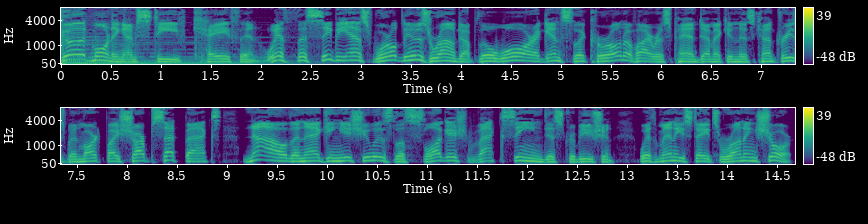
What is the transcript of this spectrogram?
Good morning. I'm Steve Kathan with the CBS World News Roundup. The war against the coronavirus pandemic in this country has been marked by sharp setbacks. Now the nagging issue is the sluggish vaccine distribution, with many states running short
